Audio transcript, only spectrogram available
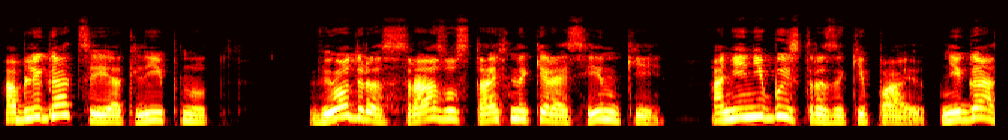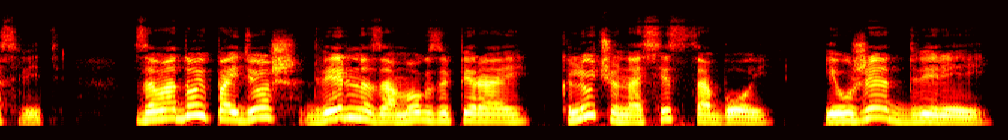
Облигации отлипнут. Ведра сразу ставь на керосинки. Они не быстро закипают, не газ ведь. За водой пойдешь, дверь на замок запирай, ключ уноси с собой. И уже от дверей.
